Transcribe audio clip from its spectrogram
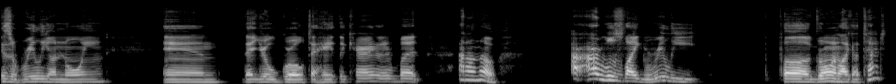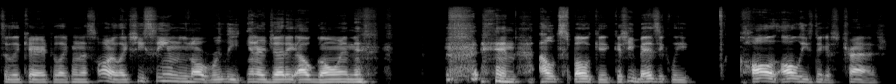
is really annoying, and that you'll grow to hate the character. But I don't know. I, I was like really uh growing like attached to the character like when I saw her. Like she seemed, you know, really energetic, outgoing and and outspoken because she basically called all these niggas trash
